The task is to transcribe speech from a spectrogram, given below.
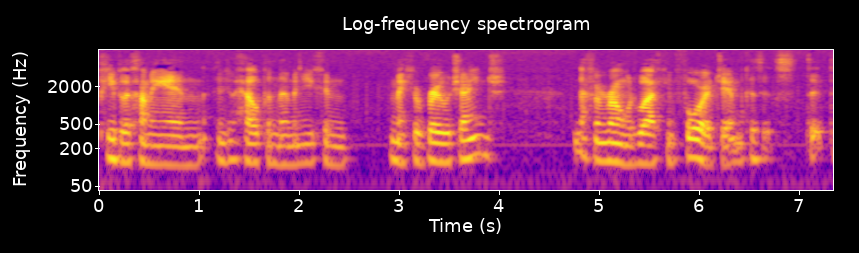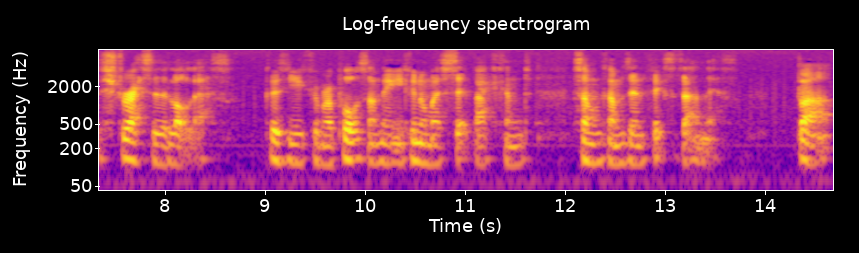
people are coming in and you're helping them, and you can make a real change. Nothing wrong with working for a gym because it's the, the stress is a lot less because you can report something, you can almost sit back and someone comes in fixes that and this. But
